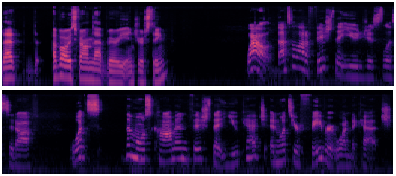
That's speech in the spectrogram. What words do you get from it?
that. I've always found that very interesting. Wow, that's a lot of fish that you just listed off. What's the most common fish that you catch, and what's your favorite one to catch?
